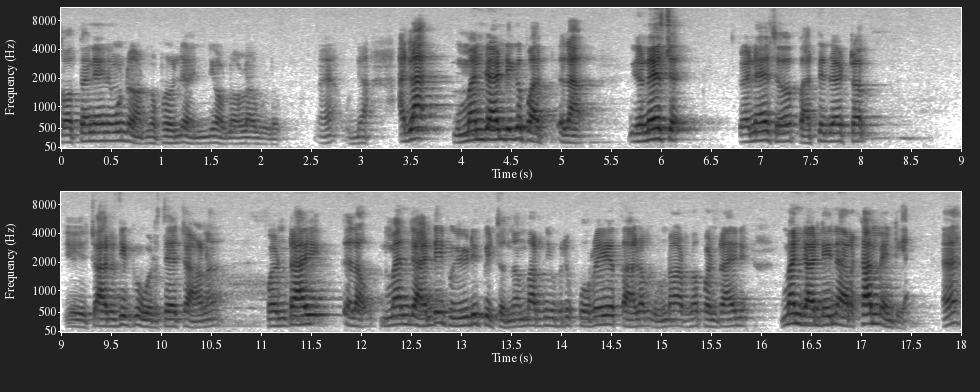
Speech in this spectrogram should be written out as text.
സ്വത്തനേനും കൊണ്ട് നടന്നപ്പോൾ അന്യ ഉള്ളവളാ അവൾ ഏഹ് ഉന്ന അല്ല ഉമ്മൻചാണ്ടിക്ക് പത്ത് അല്ല ഗണേശ് ഗണേശ് പത്ത് ലക്ഷം ഈ ചരുതിക്ക് കൊടുത്തേച്ചാണ് പിണറായി അല്ല ഉമ്മൻചാണ്ടി പീഡിപ്പിച്ചെന്നും പറഞ്ഞ് ഇവർ കുറേ കാലം കൊണ്ടാടുന്ന പിണറായിന് ഉമ്മൻചാണ്ടീനെ ഇറക്കാൻ വേണ്ടിയാണ് ഏഹ്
